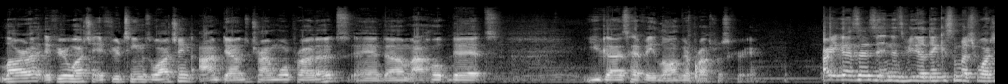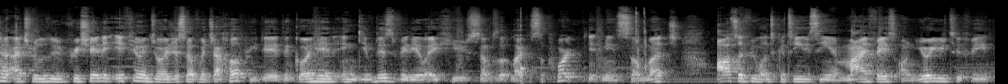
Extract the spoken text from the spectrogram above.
Laura, if you're watching, if your team's watching, I'm down to try more products, and um, I hope that you guys have a long and prosperous career. Alright guys, that's it in this video. Thank you so much for watching. I truly appreciate it. If you enjoyed yourself, which I hope you did, then go ahead and give this video a huge thumbs up like a support. It means so much. Also, if you want to continue seeing my face on your YouTube feed,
